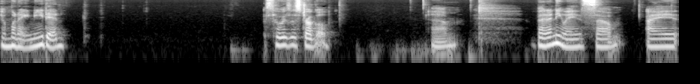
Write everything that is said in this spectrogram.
and what I needed. So it was a struggle. Um, but anyways, so I,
